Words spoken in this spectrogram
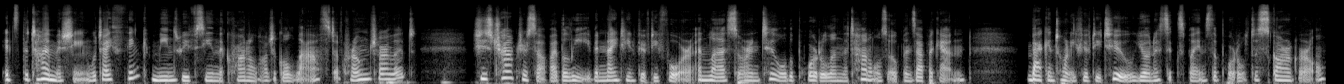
It's the time machine, which I think means we've seen the chronological last of Crone Charlotte. She's trapped herself, I believe, in 1954, unless or until the portal in the tunnels opens up again. Back in 2052, Jonas explains the portal to Scargirl.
